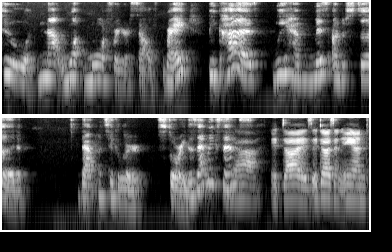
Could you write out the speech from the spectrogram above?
to not want more for yourself, right? Because we have misunderstood that particular story. Does that make sense? Yeah, it does. It does. And, and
